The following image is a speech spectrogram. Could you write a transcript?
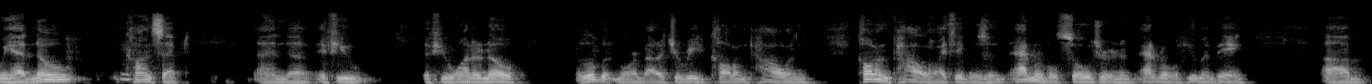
We had no concept, and uh, if you if you want to know a little bit more about it, you read Colin Powell, and Colin Powell, who I think, was an admirable soldier and an admirable human being. Um,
